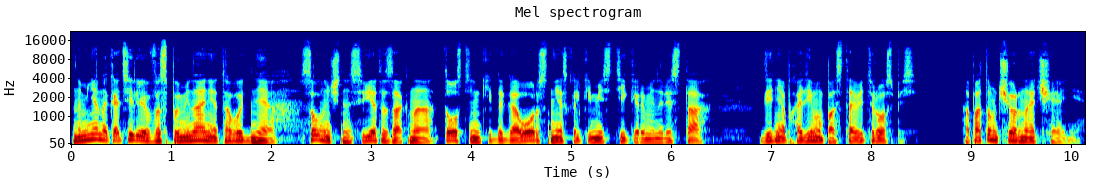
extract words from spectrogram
На меня накатили воспоминания того дня. Солнечный свет из окна, толстенький договор с несколькими стикерами на листах, где необходимо поставить роспись. А потом черное отчаяние.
